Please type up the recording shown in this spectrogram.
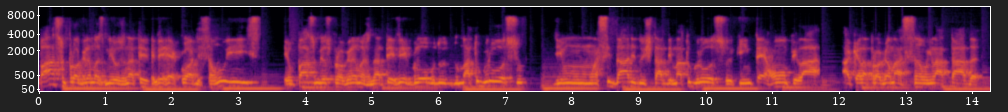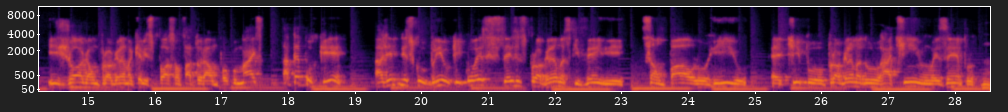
passo programas meus na TV Record de São Luís, eu passo meus programas na TV Globo do, do Mato Grosso, de uma cidade do estado de Mato Grosso, que interrompe lá aquela programação enlatada e joga um programa que eles possam faturar um pouco mais, até porque a gente descobriu que com esses, esses programas que vêm de São Paulo, Rio, é, tipo o programa do Ratinho, um exemplo, uhum.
